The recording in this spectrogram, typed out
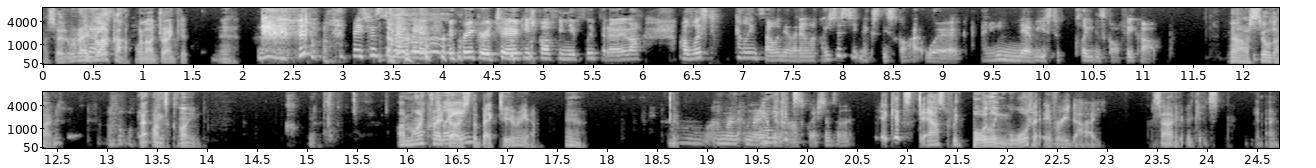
I said No, Renee it's- when I drank it. Yeah. You're supposed to make a, a Greek or a Turkish coffee and you flip it over. I was telling someone the other day, I'm like, I used to sit next to this guy at work and he never used to clean his coffee cup. No, I still don't. That one's clean. Yeah. I microdose Clean? the bacteria. Yep. Oh, I'm not, I'm not mean, even going to ask questions on it. It gets doused with boiling water every day. So it gets, you know,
